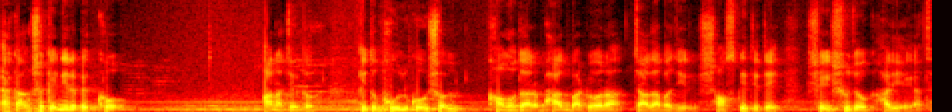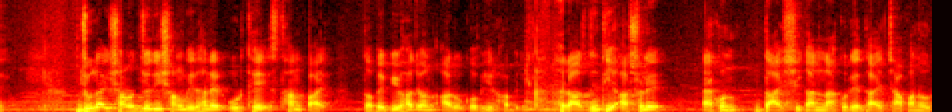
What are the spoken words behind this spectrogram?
একাংশকে নিরপেক্ষ আনা যেত। কিন্তু ভুল কৌশল, ক্ষমতার ভাগ বাটোয়ারা চাঁদাবাজির সংস্কৃতিতে সেই সুযোগ হারিয়ে গেছে। জুলাই সনদ যদি সংবিধানের ঊর্ধ্বে স্থান পায়, তবে বিভাজন আরও গভীর হবে। রাজনীতি আসলে এখন দায় স্বীকার না করে দায় চাপানোর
